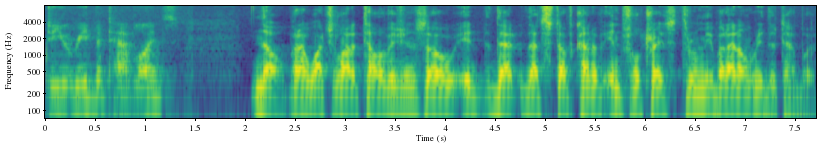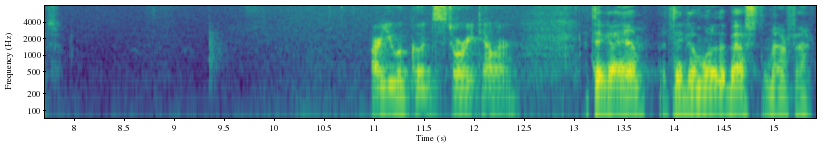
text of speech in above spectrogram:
Do you read the tabloids? No, but I watch a lot of television, so it, that, that stuff kind of infiltrates through me, but I don't read the tabloids. Are you a good storyteller? I think I am. I think I'm one of the best, as a matter of fact.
